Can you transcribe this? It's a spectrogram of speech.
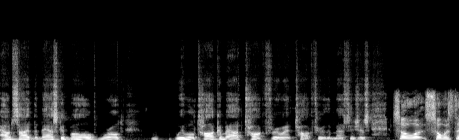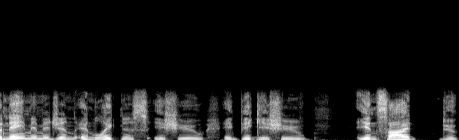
outside the basketball world, we will talk about, talk through it, talk through the messages. So, so was the name, image, and, and likeness issue a big issue inside Duke?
